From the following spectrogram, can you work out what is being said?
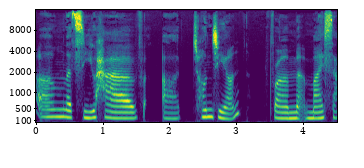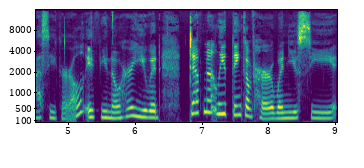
Um, let's see, you have uh, Ji-hyun from My Sassy Girl. If you know her, you would definitely think of her when you see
